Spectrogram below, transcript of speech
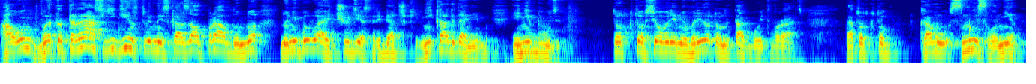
а он в этот раз единственный сказал правду, но, но не бывает чудес, ребятушки, никогда не, и не будет. Тот, кто все время врет, он и так будет врать. А тот, кто кому смысла нет.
